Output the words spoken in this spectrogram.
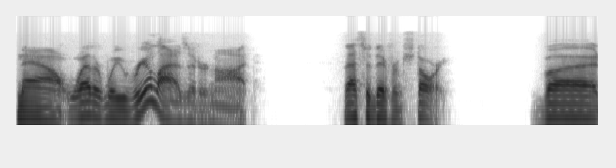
Now, whether we realize it or not, that's a different story. But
